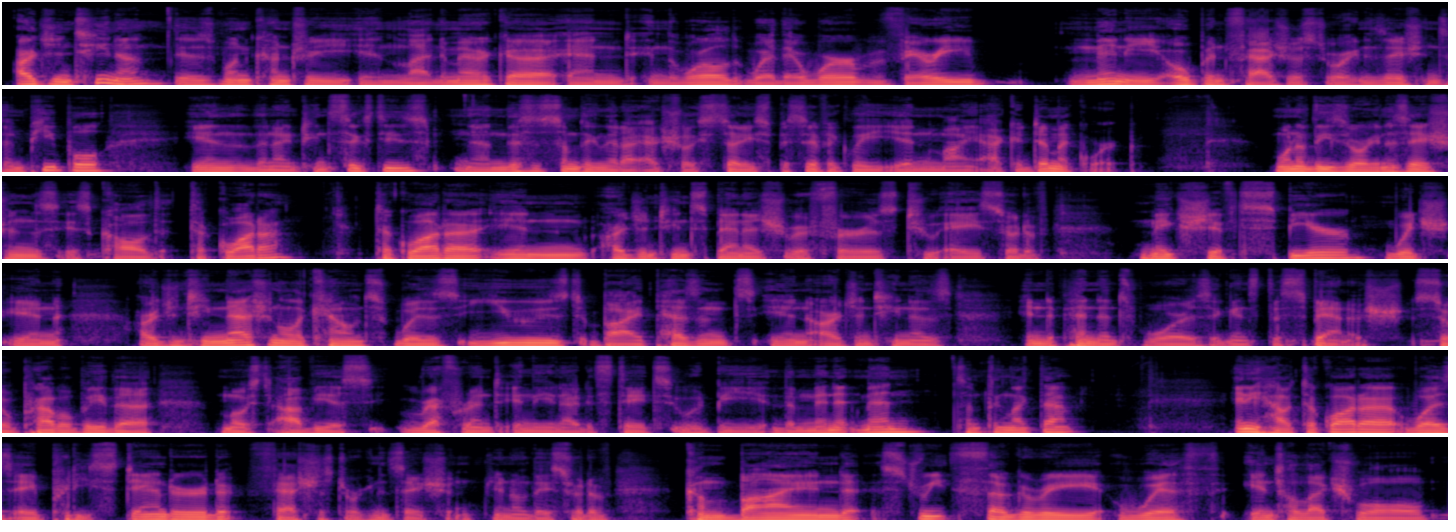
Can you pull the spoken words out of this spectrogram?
Argentina is one country in Latin America and in the world where there were very many open fascist organizations and people in the 1960s, and this is something that I actually study specifically in my academic work. One of these organizations is called Tacuara. Tacuara in Argentine Spanish refers to a sort of makeshift spear, which in Argentine national accounts was used by peasants in Argentina's independence wars against the Spanish. So, probably the most obvious referent in the United States would be the Minutemen, something like that. Anyhow, Tacuara was a pretty standard fascist organization. You know, they sort of combined street thuggery with intellectual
